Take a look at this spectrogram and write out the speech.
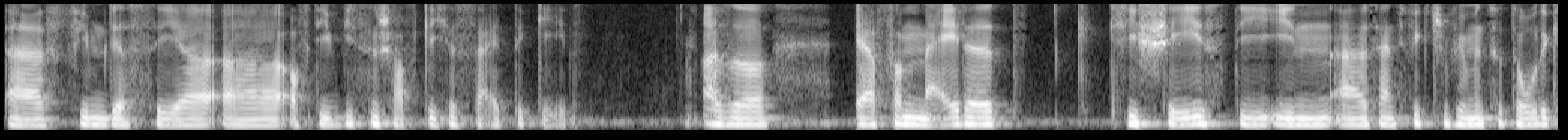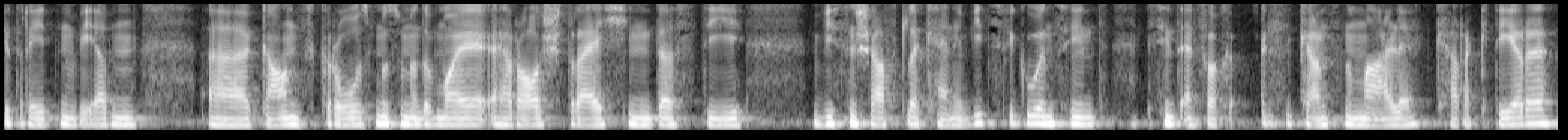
äh, Film, der sehr äh, auf die wissenschaftliche Seite geht. Also er vermeidet Klischees, die in äh, Science-Fiction-Filmen zu Tode getreten werden. Äh, ganz groß muss man da mal herausstreichen, dass die Wissenschaftler keine Witzfiguren sind. Es sind einfach ganz normale Charaktere.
